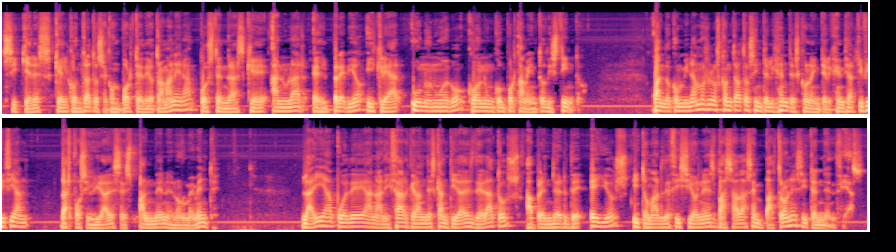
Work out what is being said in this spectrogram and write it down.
Si quieres que el contrato se comporte de otra manera, pues tendrás que anular el previo y crear uno nuevo con un comportamiento distinto. Cuando combinamos los contratos inteligentes con la inteligencia artificial, las posibilidades se expanden enormemente. La IA puede analizar grandes cantidades de datos, aprender de ellos y tomar decisiones basadas en patrones y tendencias.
